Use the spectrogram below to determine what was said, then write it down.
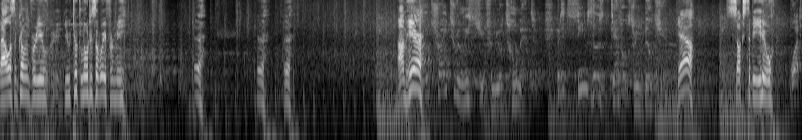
Ballas, I'm coming for you. You took Lotus away from me. Ugh. Ugh. Ugh. I'm here! I tried to release you from your torment, but it seems those devils rebuilt you. Yeah. Sucks to be you. What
